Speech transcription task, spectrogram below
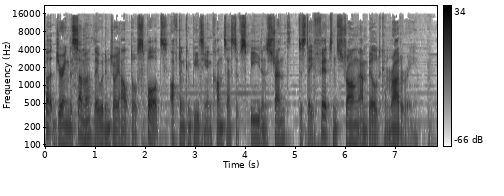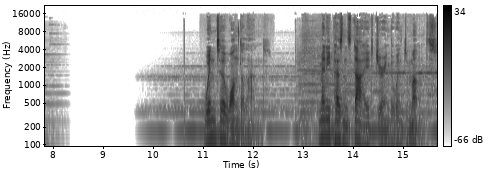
But during the summer, they would enjoy outdoor sports, often competing in contests of speed and strength to stay fit and strong and build camaraderie. Winter Wonderland Many peasants died during the winter months.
